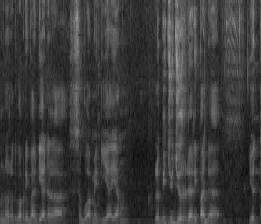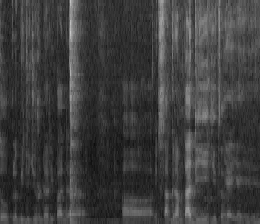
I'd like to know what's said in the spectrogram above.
menurut gue pribadi adalah sebuah media yang lebih jujur daripada YouTube lebih jujur daripada eh, Instagram tadi gitu. Iya iya iya iya.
